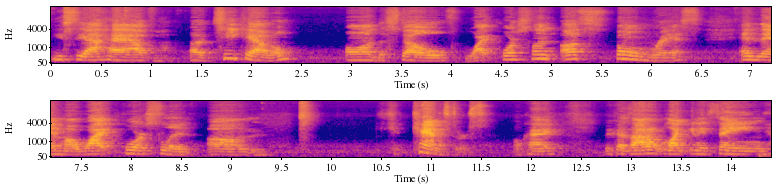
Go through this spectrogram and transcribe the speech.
you see I have a tea kettle on the stove, white porcelain, a spoon rest, and then my white porcelain um, canisters, okay? Because I don't like anything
